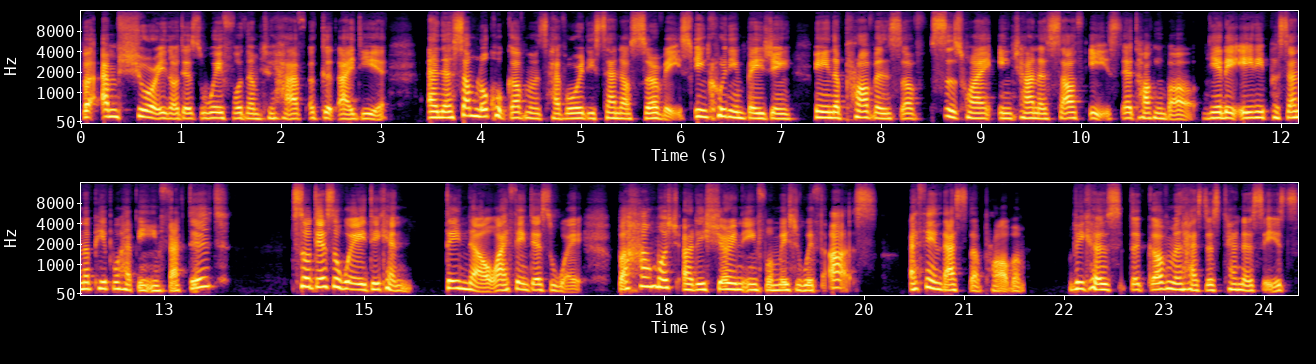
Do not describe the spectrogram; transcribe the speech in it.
But I'm sure, you know, there's a way for them to have a good idea. And then some local governments have already sent out surveys, including Beijing in the province of Sichuan in China's southeast. They're talking about nearly 80% of people have been infected. So there's a way they can, they know, I think there's a way. But how much are they sharing the information with us? I think that's the problem. because the government has this tendency it's,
